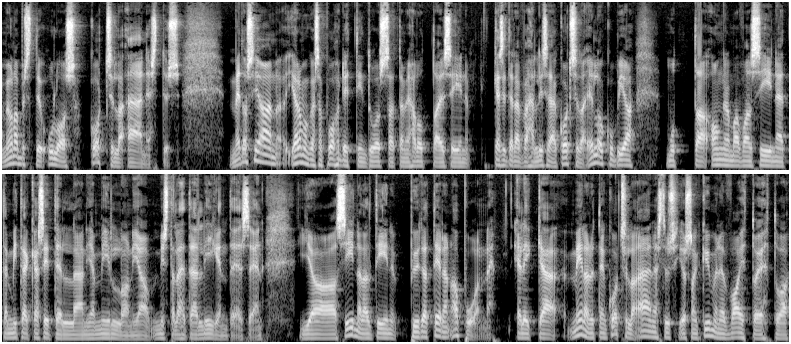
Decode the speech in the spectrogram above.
me ollaan pistetty ulos Kotsilla äänestys. Me tosiaan Jarmon kanssa pohdittiin tuossa, että me haluttaisiin käsitellä vähän lisää Kotsilla elokuvia, mutta ongelma on vaan siinä, että mitä käsitellään ja milloin ja mistä lähdetään liikenteeseen. Ja siinä täytiin pyytää teidän apuanne. Eli meillä on nyt Kotsilla äänestys, jossa on kymmenen vaihtoehtoa,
